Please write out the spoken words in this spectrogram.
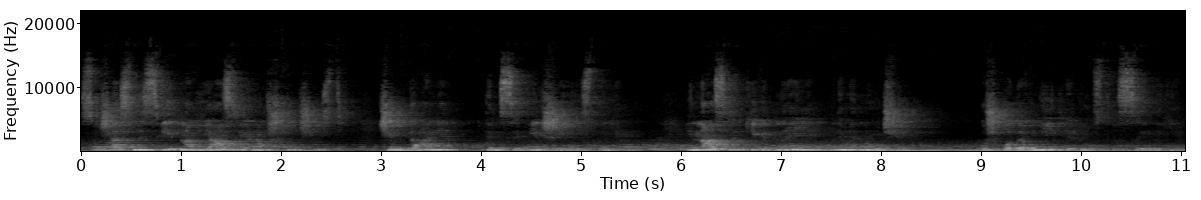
Сучасний світ нав'язує. Чим далі, тим все більше її стає. І наслідки від неї неминучі, бо шкода в ній для людства сили є.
